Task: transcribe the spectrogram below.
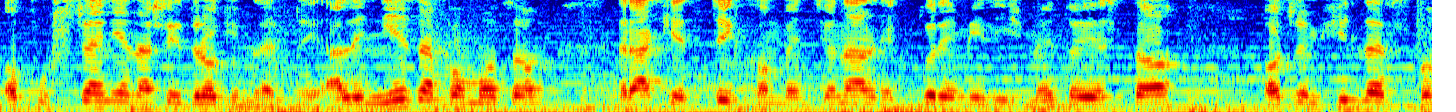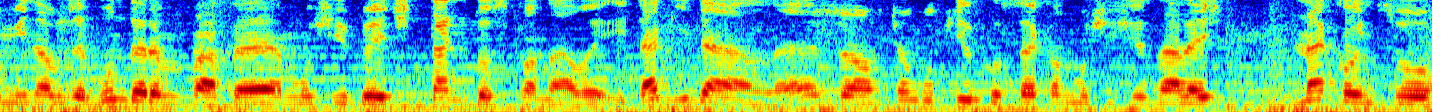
opuszczenie naszej drogi mlecznej, ale nie za pomocą rakiet tych konwencjonalnych, które mieliśmy. To jest to, o czym Hitler wspominał, że Wunderwaffe musi być tak doskonałe i tak idealne, że on w ciągu kilku sekund musi się znaleźć na końcu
